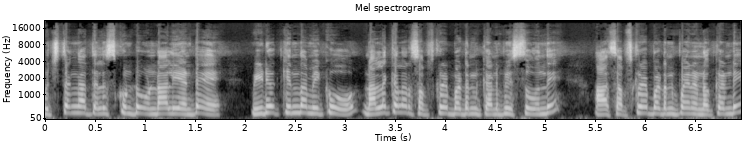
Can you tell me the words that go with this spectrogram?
ఉచితంగా తెలుసుకుంటూ ఉండాలి అంటే వీడియో కింద మీకు నల్ల కలర్ సబ్స్క్రైబ్ బటన్ కనిపిస్తూ ఉంది. ఆ సబ్స్క్రైబ్ బటన్ పైన నొక్కండి.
